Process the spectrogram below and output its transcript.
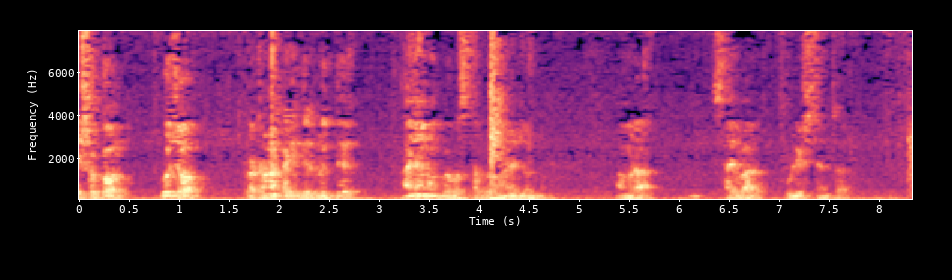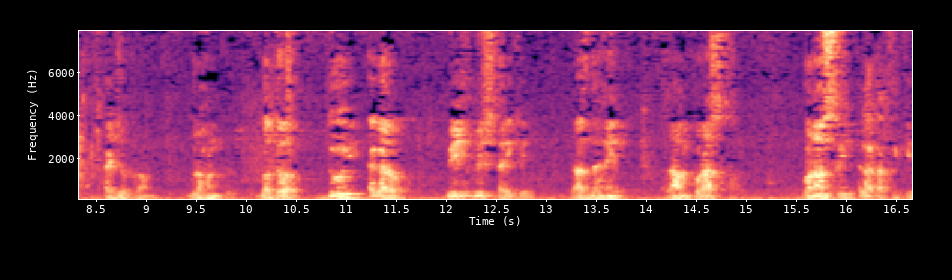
এ সকল গুজব রটনাকারীদের বিরুদ্ধে আইনানুগ ব্যবস্থা গ্রহণের জন্য আমরা সাইবার পুলিশ সেন্টার কার্যক্রম গ্রহণ করি। গত দুই এগারো বিশ বিশ তারিখে রাজধানীর রামপুরাস্থ বনশ্রী এলাকা থেকে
